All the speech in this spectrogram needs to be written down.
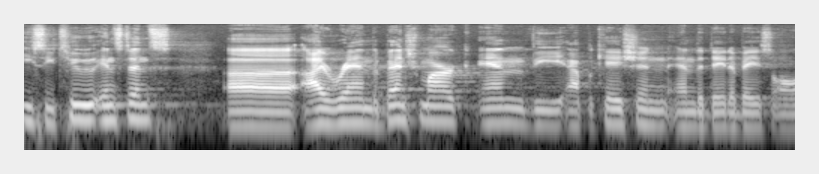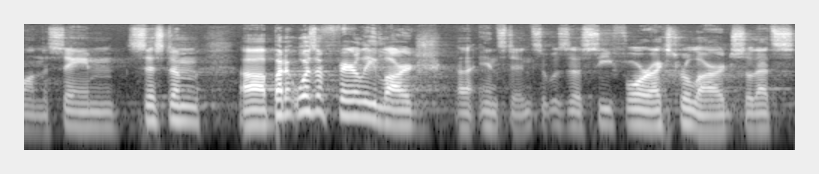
EC2 instance. Uh, I ran the benchmark and the application and the database all on the same system, uh, but it was a fairly large uh, instance. It was a C4 extra large, so that's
